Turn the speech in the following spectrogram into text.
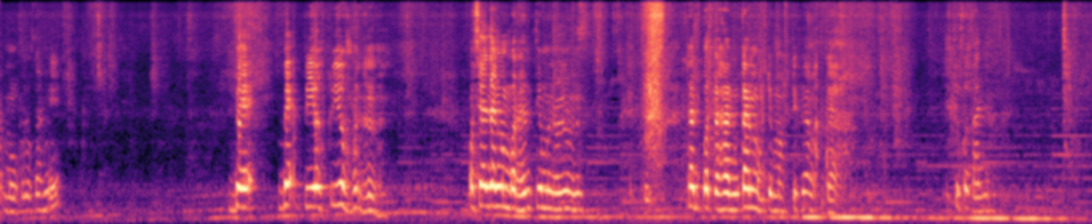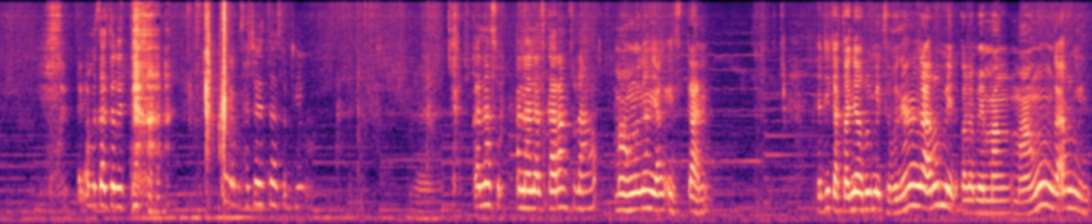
nyakmu guru kami. Be, be, piuh, piuh menenun. Maksudnya jangan berhenti menenun. Dan pertahankan motif-motif yang ada. Itu katanya nggak bisa cerita nggak bisa cerita sedih karena anak-anak sekarang sudah maunya yang instan jadi katanya rumit sebenarnya nggak rumit kalau memang mau nggak rumit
